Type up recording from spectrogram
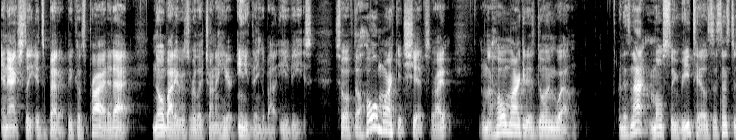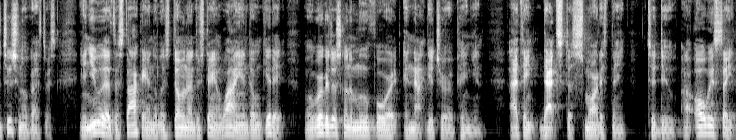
And actually, it's better because prior to that, nobody was really trying to hear anything about EVs. So if the whole market shifts, right, and the whole market is doing well, and it's not mostly retail, it's institutional investors, and you as a stock analyst don't understand why and don't get it, well, we're just going to move forward and not get your opinion. I think that's the smartest thing to do. I always say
